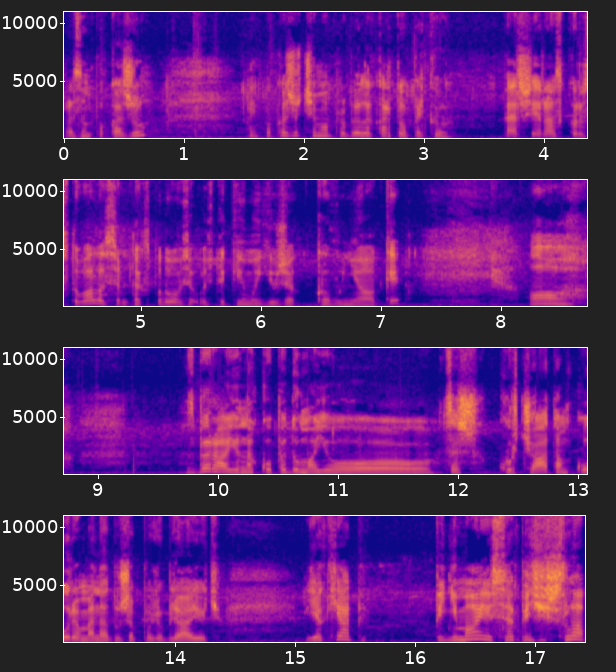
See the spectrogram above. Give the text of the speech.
Разом покажу. І покажу, чим обробили картопельку. Перший раз користувалася, мені так сподобався ось такі мої вже кавуняки. О, збираю на купи, думаю, це ж курча, там кури мене дуже полюбляють. Як я піднімаюся, підійшла,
